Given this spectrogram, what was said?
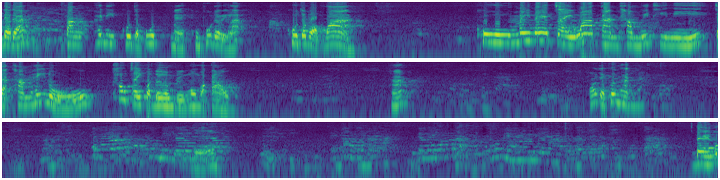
เดี๋ยวนะฟังให้ดีครูจะพูดแหมครูพูดเดียวอีกละครูจะบอกว่าครูไม่แน่ใจว่าการทำวิธีนี้จะทำให้หนูเข้าใจกว่าเดิมหรืองงกว่าเก่าฮะอ๋ออย่าเพิ่งหัน อ๋อแดงก็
